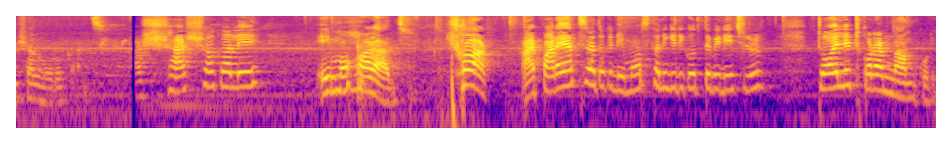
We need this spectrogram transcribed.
বিশাল বড় কাজ। আর সাত সকালে এই মহারাজ, সর, আর পারা যাচ্ছে না, তোকে নেমস্তানিগিরি করতে বেরিয়েছিল টয়লেট করার নাম করে।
